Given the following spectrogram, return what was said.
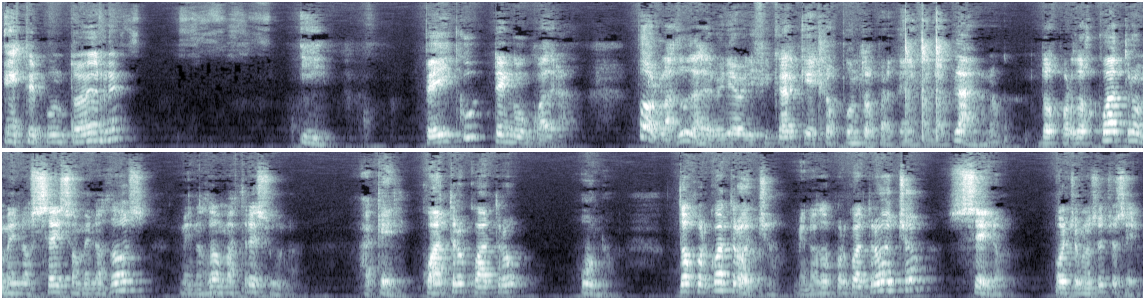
este punto R y P y Q tengo un cuadrado. Por las dudas debería verificar que estos puntos pertenecen al plano, ¿no? 2 por 2, 4, menos 6 o menos 2, menos 2 más 3, 1. Aquel, 4, 4, 1. 2 por 4, 8. Menos 2 por 4, 8, 0. 8 menos 8, 0.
